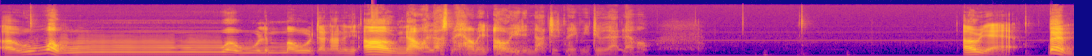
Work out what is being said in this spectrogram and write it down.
Oh, whoa. Holy moly. Oh, no, I lost my helmet. Oh, you did not just make me do that level. Oh, yeah. Boom.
